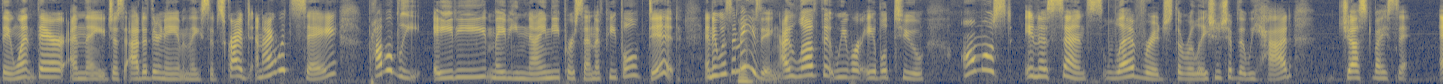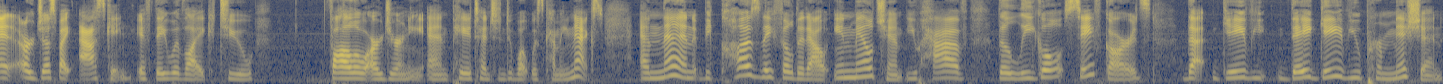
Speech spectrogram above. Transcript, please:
They went there and they just added their name and they subscribed. And I would say probably 80, maybe 90% of people did. And it was hmm. amazing. I love that we were able to almost, in a sense, leverage the relationship that we had just by saying, eh, or just by asking if they would like to follow our journey and pay attention to what was coming next. And then because they filled it out in Mailchimp, you have the legal safeguards that gave you, they gave you permission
